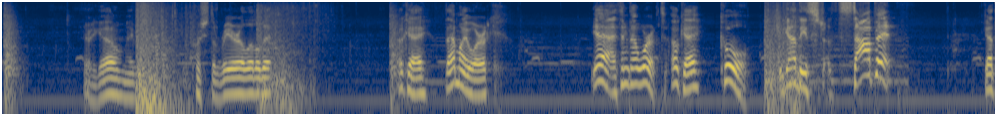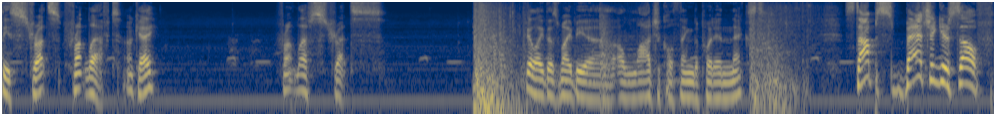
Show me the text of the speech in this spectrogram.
There we go. Maybe push the rear a little bit. Okay, that might work. Yeah, I think that worked. Okay, cool. We got these. Stop it! Got these struts. Front left. Okay. Front left struts. I feel like this might be a, a logical thing to put in next. Stop smashing yourself!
